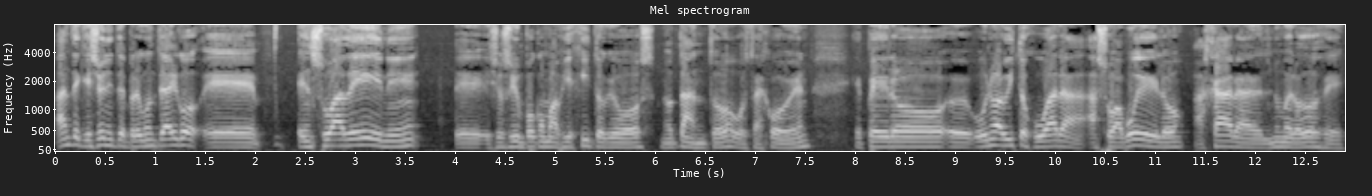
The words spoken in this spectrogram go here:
Antes que Johnny te pregunte algo, eh, en su ADN, yo soy un poco más viejito que vos, no tanto, vos estás joven, eh, pero eh, uno ha visto jugar a, su abuelo, a Jara, el número dos de,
